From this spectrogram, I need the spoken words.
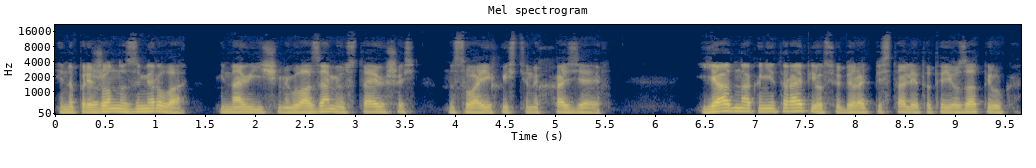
и напряженно замерла, ненавидящими глазами уставившись на своих истинных хозяев. Я, однако, не торопился убирать пистолет от ее затылка,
